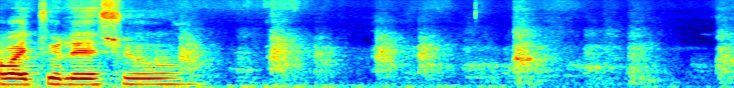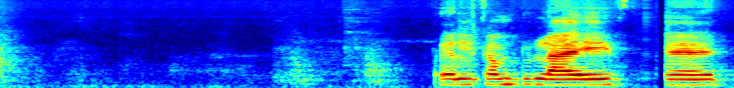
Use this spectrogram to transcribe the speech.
সবাই চলে এসো। ওয়েলকাম টু লাইভ চ্যাট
